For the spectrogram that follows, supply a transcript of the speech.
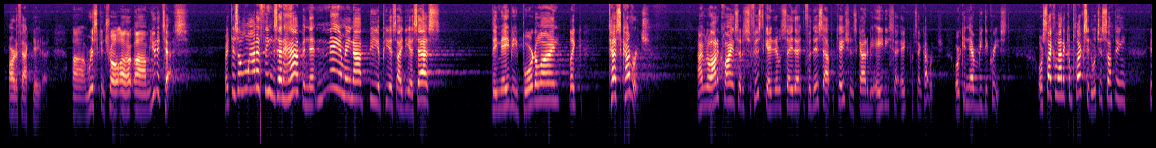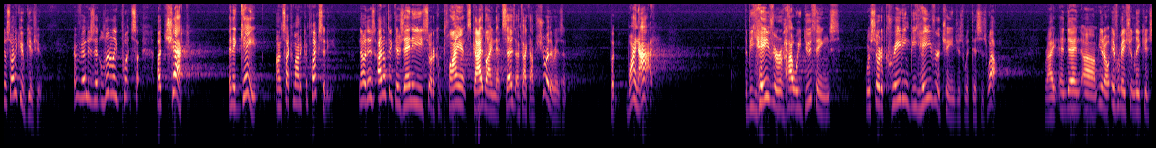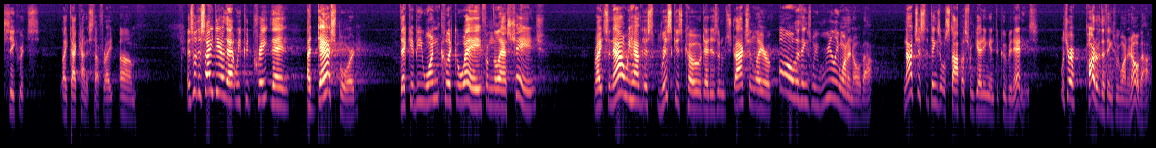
artifact data? uh, risk control uh, um, unit tests. Right? There's a lot of things that happen that may or may not be a PCI DSS. They may be borderline, like test coverage. I have a lot of clients that are sophisticated that will say that for this application, it's got to be 80, 80% coverage, or it can never be decreased. Or cyclomatic complexity, which is something you know, SonarQube gives you. Every vendor that literally puts a check and a gate on cyclomatic complexity. No, there's I don't think there's any sort of compliance guideline that says. In fact, I'm sure there isn't. But why not? The behavior of how we do things, we're sort of creating behavior changes with this as well. Right? And then, um, you know, information leakage, secrets, like that kind of stuff, right? Um, and so, this idea that we could create then a dashboard that could be one click away from the last change right? So now we have this risk as code that is an abstraction layer of all the things we really want to know about, not just the things that will stop us from getting into Kubernetes, which are part of the things we want to know about,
